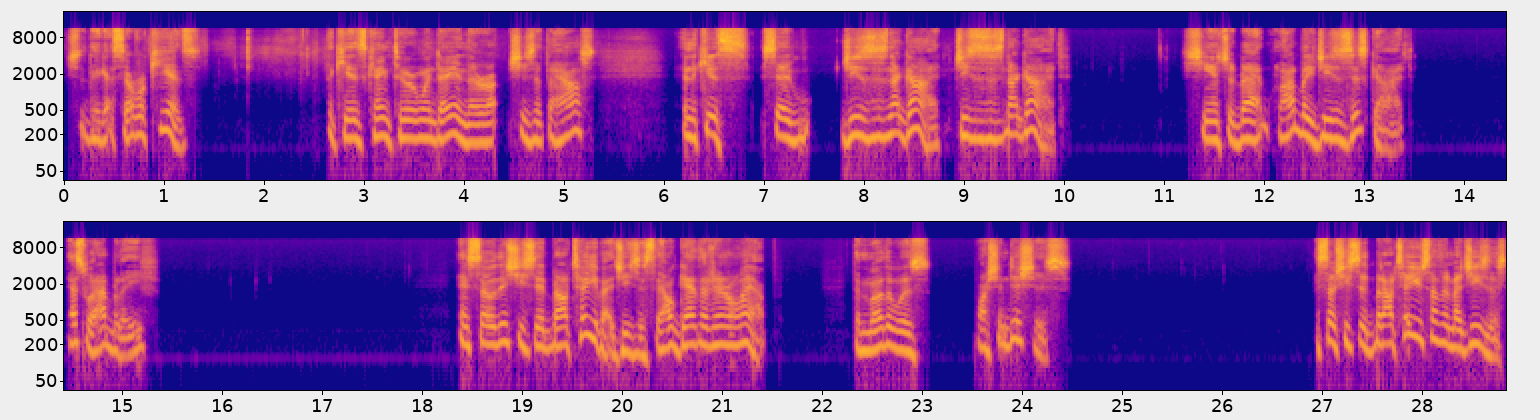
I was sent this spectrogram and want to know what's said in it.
She, they got several kids. The kids came to her one day and they're, she's at the house. And the kids said, Jesus is not God. Jesus is not God. She answered back, Well, I believe Jesus is God. That's what I believe. And so then she said, But I'll tell you about Jesus. They all gathered in her lap. The mother was washing dishes. And so she said, But I'll tell you something about Jesus.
